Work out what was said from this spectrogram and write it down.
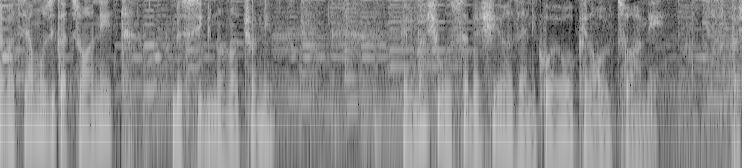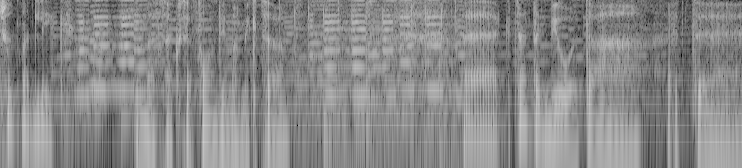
מבצע מוזיקה צוענית בסגנונות שונים. ולמה שהוא עושה בשיר הזה אני קורא רוקנרול צועני. פשוט מדליק, עם הסקספון ועם המקצב. אה, קצת תגבירו את, ה, את, אה,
